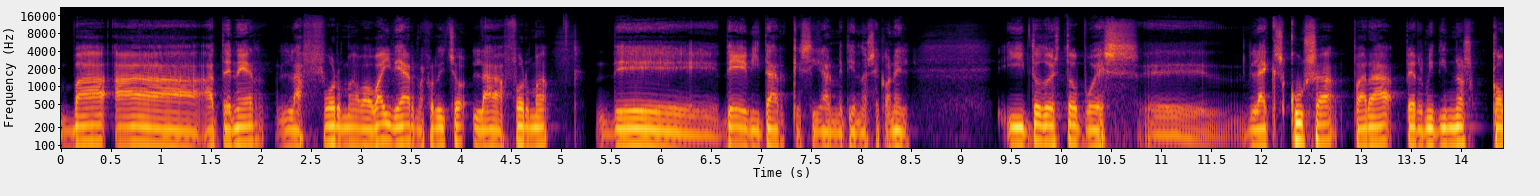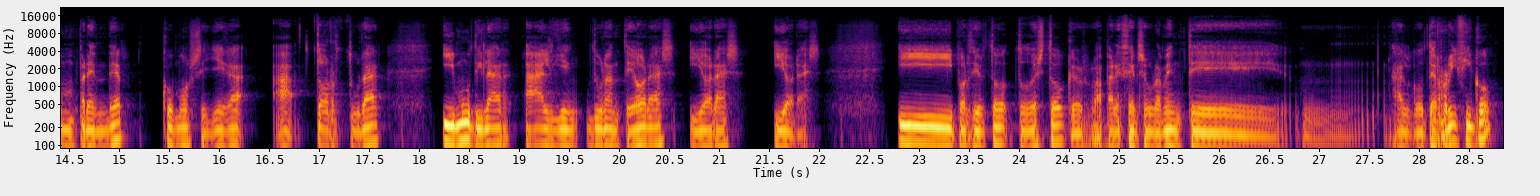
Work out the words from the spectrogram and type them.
va a, a, tener la forma, o va a idear, mejor dicho, la forma de, de evitar que sigan metiéndose con él. Y todo esto, pues, eh, la excusa para permitirnos comprender cómo se llega a torturar y mutilar a alguien durante horas y horas y horas. Y por cierto, todo esto que os va a parecer seguramente mm, algo terrorífico.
